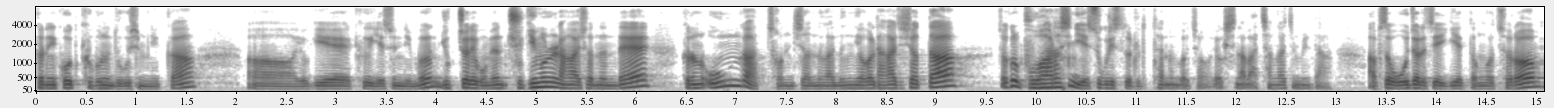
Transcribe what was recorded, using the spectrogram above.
그러니 곧 그분은 누구십니까? 어, 여기에 그 예수님은 6절에 보면 죽임을 당하셨는데 그런 온갖 전지전능한 능력을 다 가지셨다. 자, 그럼 부활하신 예수 그리스도를 뜻하는 거죠. 역시나 마찬가지입니다. 앞서 5절에서 얘기했던 것처럼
